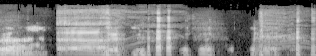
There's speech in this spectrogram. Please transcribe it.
Ugh. Uh,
